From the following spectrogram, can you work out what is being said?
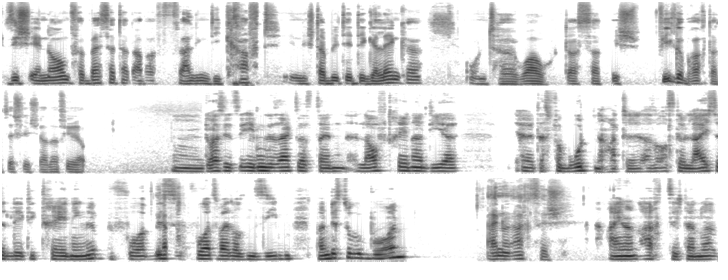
sich enorm verbessert hat, aber vor allem die Kraft in die Stabilität der Gelenke. Und äh, wow, das hat mich viel gebracht tatsächlich ja dafür. Hm, du hast jetzt eben gesagt, dass dein Lauftrainer dir äh, das verboten hatte, also aus dem Leichtathletiktraining, ne, bevor, bis ja. vor 2007. Wann bist du geboren? 81. 81, dann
